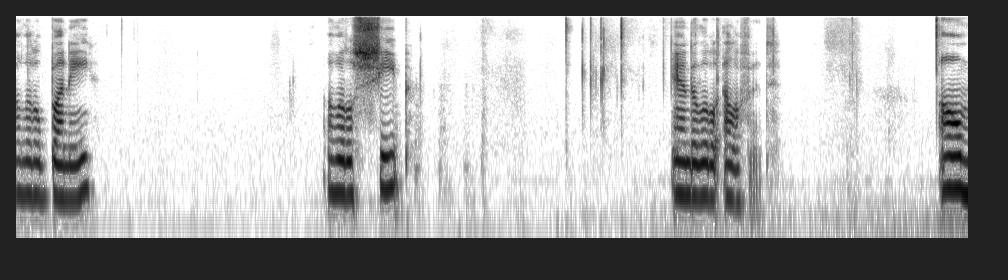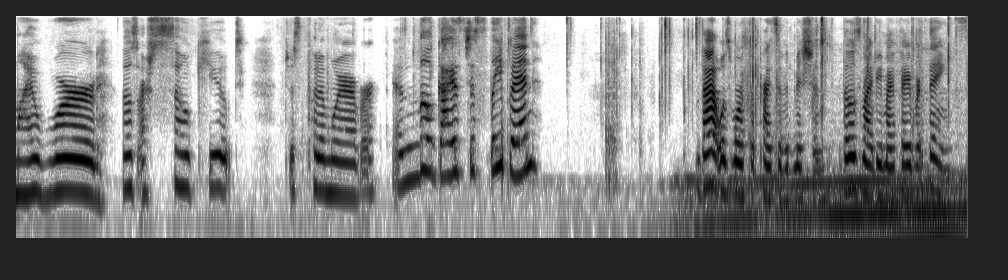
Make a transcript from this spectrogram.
A little bunny. A little sheep. And a little elephant. Oh my word. Those are so cute. Just put them wherever. And little guy's just sleeping. That was worth the price of admission. Those might be my favorite things.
